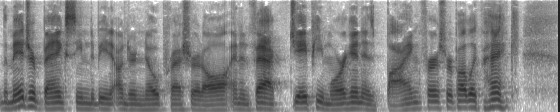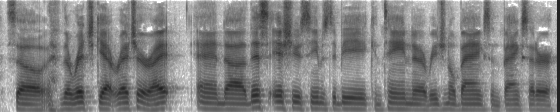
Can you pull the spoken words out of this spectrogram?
the major banks seem to be under no pressure at all. And in fact, JP Morgan is buying First Republic Bank. So the rich get richer, right? And uh, this issue seems to be contained to regional banks and banks that are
